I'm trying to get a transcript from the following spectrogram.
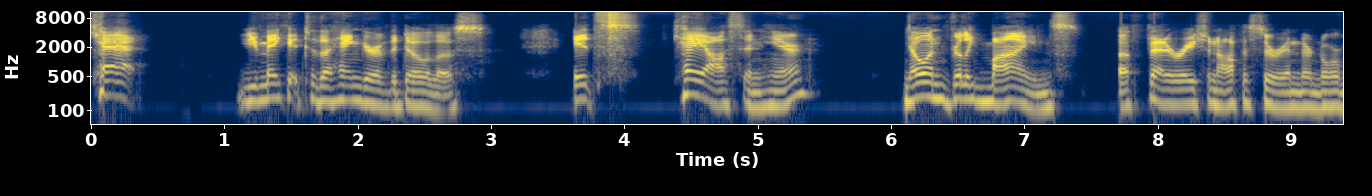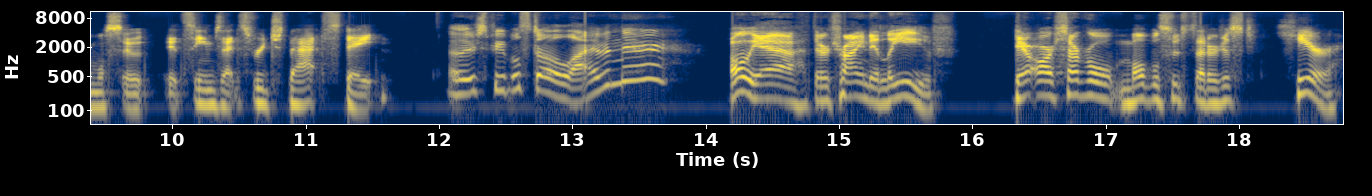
Cat, you make it to the hangar of the Dolos. It's chaos in here. No one really minds a Federation officer in their normal suit. It seems that it's reached that state. Are there's people still alive in there? Oh, yeah, they're trying to leave. There are several mobile suits that are just here.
